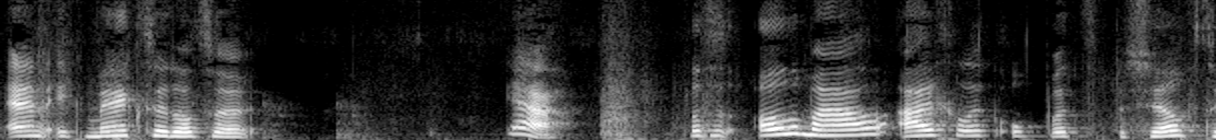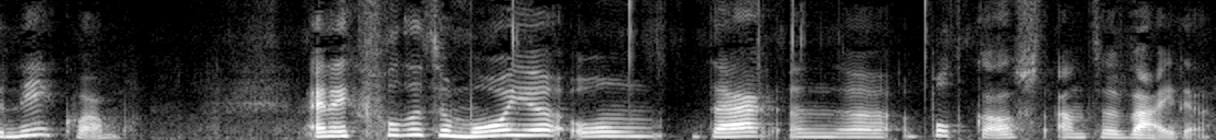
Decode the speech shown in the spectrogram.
En ik merkte dat er, ja, dat het allemaal eigenlijk op hetzelfde neerkwam. En ik vond het een mooie om daar een, uh, een podcast aan te wijden.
